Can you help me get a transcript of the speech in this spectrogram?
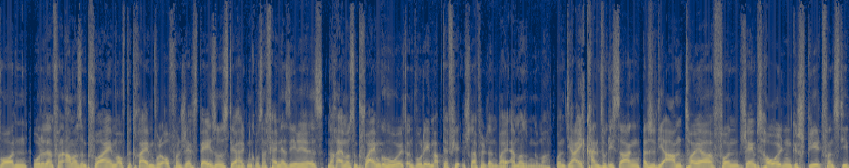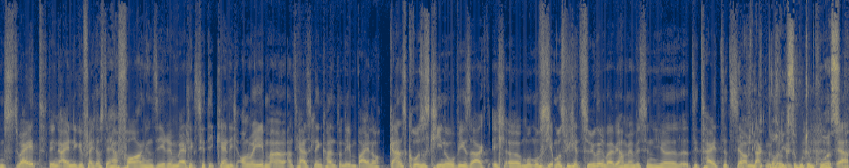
worden, wurde dann von Amazon Prime auf Betreiben wohl auch von Jeff Bezos, der halt ein großer Fan der Serie ist, nach Amazon Prime geholt und wurde eben ab der vierten Staffel dann bei Amazon gemacht. Und ja, ich kann wirklich sagen, also die Abenteuer von James Holden, gespielt von Stephen Strait, den einige vielleicht aus der hervorragenden Serie Magic City kennen, die ich auch nur jedem äh, ans Herz legen kann und nebenbei noch noch. Ganz großes Kino. Wie gesagt, ich äh, muss, muss mich jetzt zügeln, weil wir haben ja ein bisschen hier, die Zeit sitzt ja noch am Nacken. Noch liegst du gut im Kurs. Ja,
